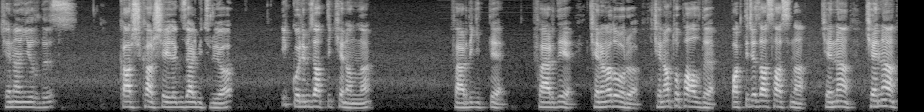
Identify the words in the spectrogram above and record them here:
Kenan Yıldız. Karşı karşıyayla güzel bitiriyor. İlk golümüzü attık Kenan'la. Ferdi gitti. Ferdi Kenan'a doğru. Kenan topu aldı. Baktı ceza sahasına. Kenan, Kenan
